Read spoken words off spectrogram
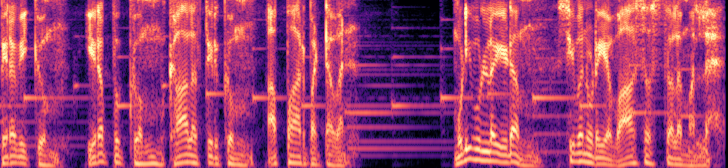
பிறவிக்கும் இறப்புக்கும் காலத்திற்கும் அப்பாற்பட்டவன். முடிவுள்ள இடம் சிவனுடைய வாசஸ்தலம் அல்ல.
